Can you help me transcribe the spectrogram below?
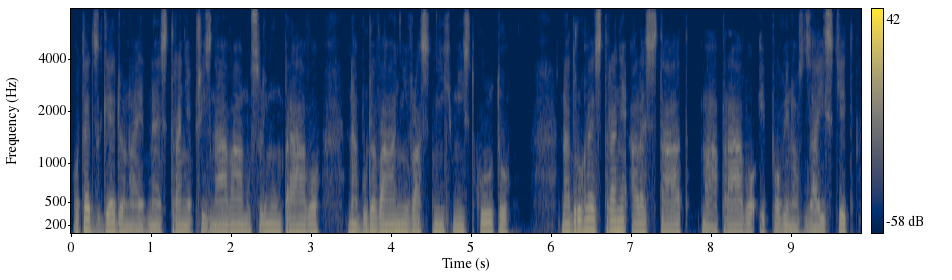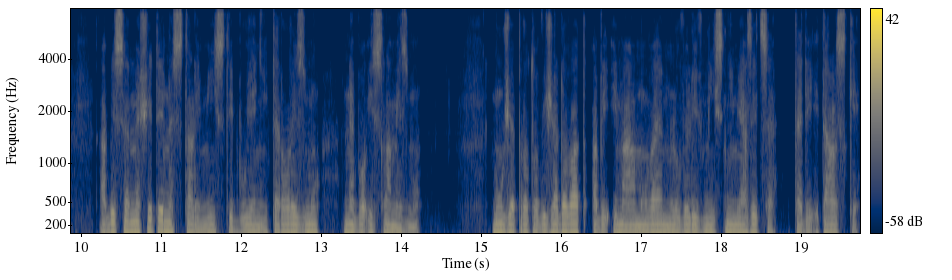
Otec Gedo na jedné straně přiznává muslimům právo na budování vlastních míst kultu, na druhé straně ale stát má právo i povinnost zajistit, aby se mešity nestaly místy bujení terorismu nebo islamismu. Může proto vyžadovat, aby imámové mluvili v místním jazyce, tedy italsky.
